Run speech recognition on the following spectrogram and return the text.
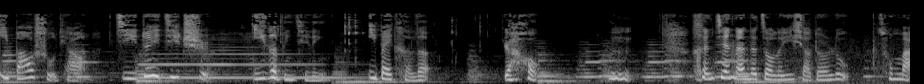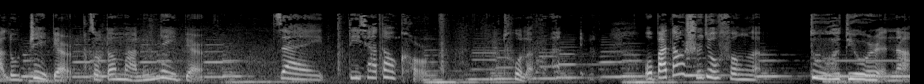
一包薯条，几对鸡翅，一个冰淇淋，一杯可乐。然后，嗯，很艰难的走了一小段路，从马路这边走到马路那边，在地下道口吐了。我爸当时就疯了，多丢人呐！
